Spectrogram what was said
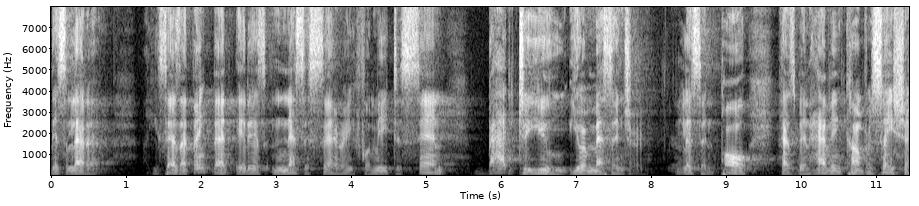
this letter, he says, I think that it is necessary for me to send back to you your messenger. Listen, Paul has been having conversation.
